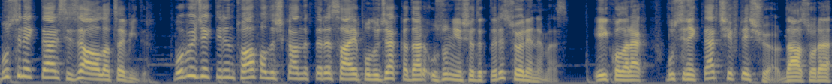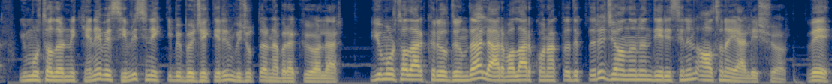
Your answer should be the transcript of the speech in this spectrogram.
Bu sinekler sizi ağlatabilir. Bu böceklerin tuhaf alışkanlıklara sahip olacak kadar uzun yaşadıkları söylenemez. İlk olarak bu sinekler çiftleşiyor. Daha sonra yumurtalarını kene ve sivrisinek gibi böceklerin vücutlarına bırakıyorlar. Yumurtalar kırıldığında larvalar konakladıkları canlının derisinin altına yerleşiyor ve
